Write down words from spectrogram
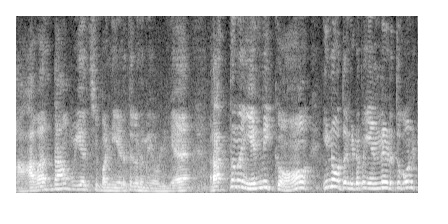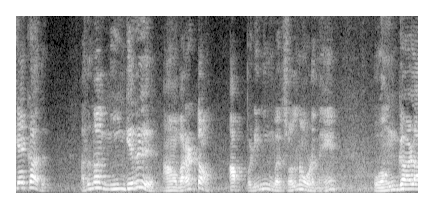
அவன் தான் முயற்சி பண்ணி எடுத்துக்கணுமே ஒழிய ரத்தனம் என்னைக்கும் இன்னொருத்தங்கிட்ட போய் என்ன எடுத்துக்கோன்னு கேட்காது. அதனால நீங்க இரு அவன் வரட்டும் அப்படின்னு நீங்க சொன்ன உடனே உங்களை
